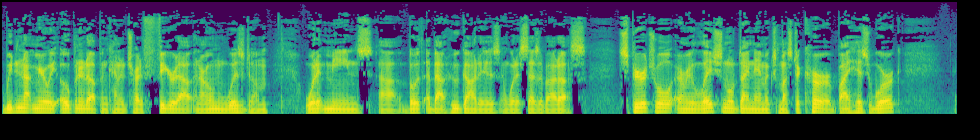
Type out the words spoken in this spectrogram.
we do not merely open it up and kind of try to figure it out in our own wisdom what it means, uh, both about who God is and what it says about us spiritual and relational dynamics must occur. By his work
